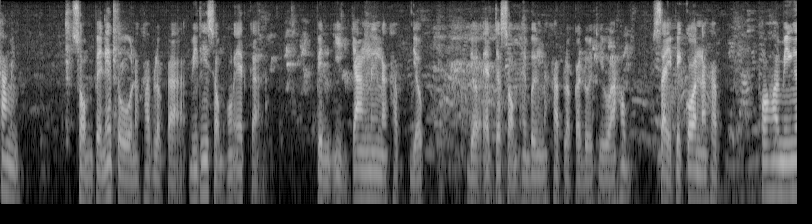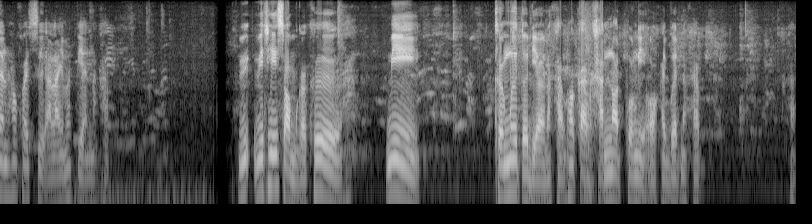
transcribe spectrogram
ทั้งซ่อมเป็นในโตนะครับแล้วก็วิธีซ่อมของเอ็ดก็ เป็นอีกอย่างหนึ่งนะครับ เดี๋ยวเดี๋ยวแอดจะสอมให้เบิ่งนะครับ แล้วก็โดยที่ว่าเฮาใส่ไปก่อนนะครับพอเฮามีเงินเฮาค่อยซื้ออะไรมาเปลี่ยนนะครับววิธีซ่อมก็คือมีเครื่องมือตัวเดียวนะครับเฮาก็ขันน็อตพวกนี้ออกให้เบิดนะครับครับ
